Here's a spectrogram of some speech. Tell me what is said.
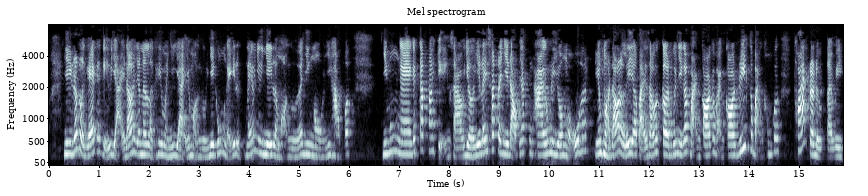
Nhi rất là ghét cái kiểu dạy đó, cho nên là khi mà như dạy cho mọi người nhi cũng nghĩ được, nếu như nhi là mọi người nhi ngồi nhi học á Nhi muốn nghe cái cách nói chuyện sao? Giờ như lấy sách ra Nhi đọc chắc ai cũng đi vô ngủ hết. Nhưng mà đó là lý do tại sao cái kênh của Nhi, các bạn coi, các bạn coi riết, các bạn không có thoát ra được. Tại vì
